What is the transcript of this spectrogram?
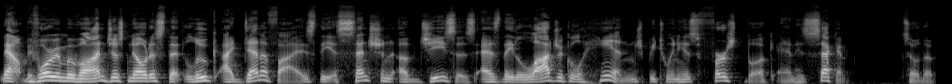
Now, before we move on, just notice that Luke identifies the ascension of Jesus as the logical hinge between his first book and his second. So the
